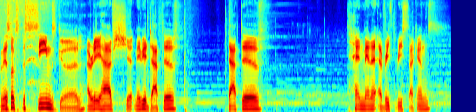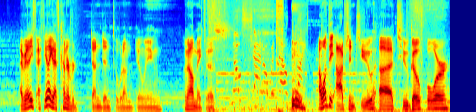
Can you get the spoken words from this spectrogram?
I mean, this looks, this seems good. I already have shit. Maybe adaptive. Adaptive. 10 mana every three seconds. I really, I feel like that's kind of redundant to what I'm doing. I mean, I'll make this. No shadow without light. I want the option to uh to go for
